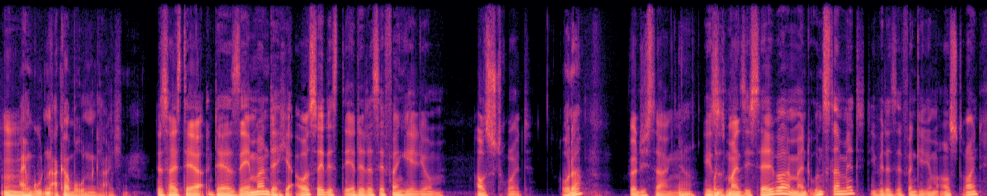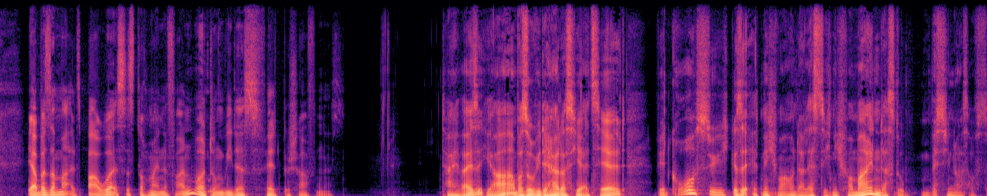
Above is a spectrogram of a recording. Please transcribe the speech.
Mhm. einem guten Ackerboden gleichen. Das heißt, der, der Sämann, der hier aussät, ist der, der das Evangelium ausstreut, Oder? würde ich sagen. Ne? Ja. Jesus meint sich selber, meint uns damit, die wir das Evangelium ausstreuen. Ja, aber sag mal, als Bauer ist es doch meine Verantwortung, wie das Feld beschaffen ist. Teilweise ja, aber so wie der Herr das hier erzählt, wird großzügig gesät, nicht wahr? Und da lässt sich nicht vermeiden, dass du ein bisschen was aufs,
